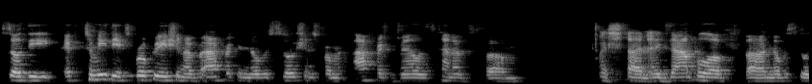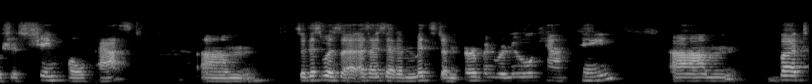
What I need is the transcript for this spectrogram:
so the to me, the expropriation of African Nova Scotians from Africville is kind of um, an example of uh, Nova Scotia's shameful past. Um, so this was, as I said, amidst an urban renewal campaign. Um, but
